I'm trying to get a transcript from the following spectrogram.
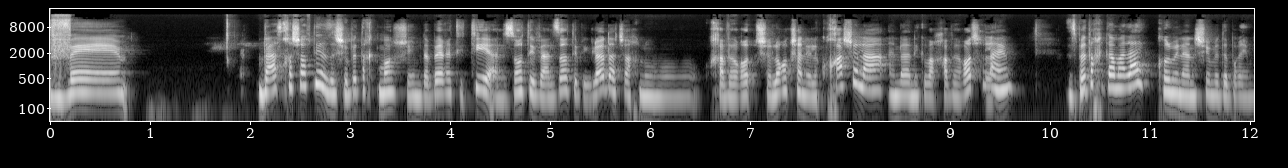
ו... ואז חשבתי על זה שבטח כמו שהיא מדברת איתי על זאתי ועל זאתי והיא לא יודעת שאנחנו חברות, שלא רק שאני לקוחה שלה, אלא אני כבר חברות שלהם, אז בטח גם עליי כל מיני אנשים מדברים.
